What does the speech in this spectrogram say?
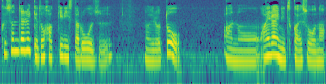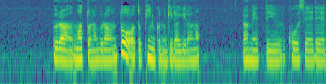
くすんでるけどはっきりしたローズの色とあのアイラインに使えそうなブラウンマットなブラウンとあとピンクのギラギラのラメっていう構成で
